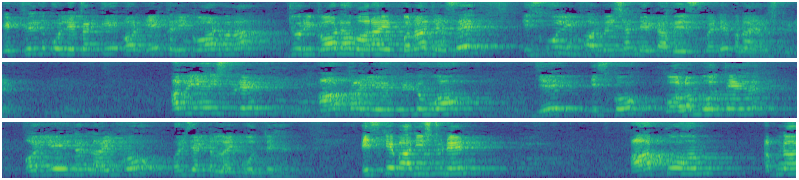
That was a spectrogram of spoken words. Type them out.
एक फ़ील्ड को लेकर के और एक रिकॉर्ड बना, जो रिकॉर्ड हमारा एक बना जैसे स्कूल इंफॉर्मेशन डेटाबेस मैंने बनाया स्टूडेंट अब ये स्टूडेंट आपका ये फ़ील्ड हुआ, ये इसको कॉलम बोलते हैं और ये इधर लाइन को ओरिजेंटल लाइन बोलते हैं। इसके बाद स्टूडेंट आपको हम अपना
